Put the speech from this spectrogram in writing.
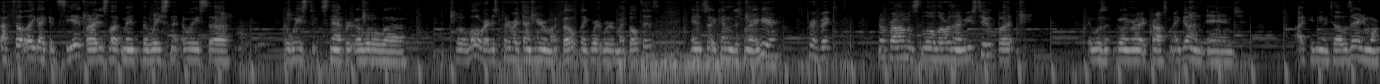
I felt like I could see it, but I just let my the waist waist uh the waist snapper a little uh a little lower. I just put it right down here in my belt, like where, where my belt is, and so it kind of just went right here. Perfect, no problem. It's a little lower than I'm used to, but it wasn't going right across my gun and I couldn't even tell it was there anymore.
